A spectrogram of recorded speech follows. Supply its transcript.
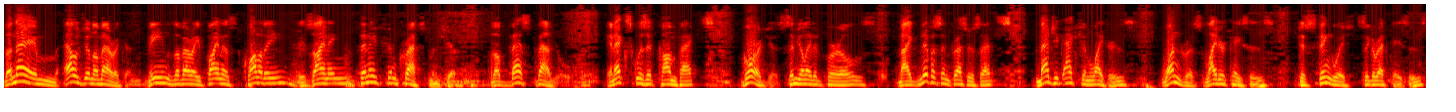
The name Elgin American means the very finest quality, designing, finish, and craftsmanship. The best value. In exquisite compacts, gorgeous simulated pearls, magnificent dresser sets, magic action lighters, wondrous lighter cases, distinguished cigarette cases,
